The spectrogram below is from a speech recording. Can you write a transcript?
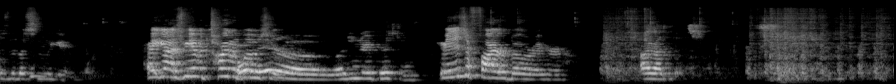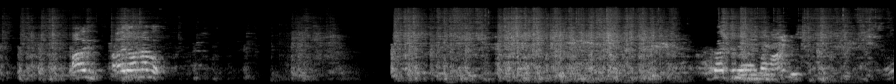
is the best in the game. Hey guys, we have a ton of Oh, bows here. yeah, legendary pistol. Here, there's a fire bow right here. I got this. I I don't have a. I got them from.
